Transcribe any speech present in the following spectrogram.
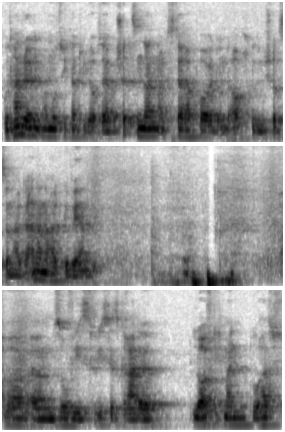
gut handeln. Man muss sich natürlich auch selber schützen dann als Therapeut und auch den Schutz dann halt der anderen halt gewähren. Aber ähm, so wie es jetzt gerade läuft, ich meine, du hast,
